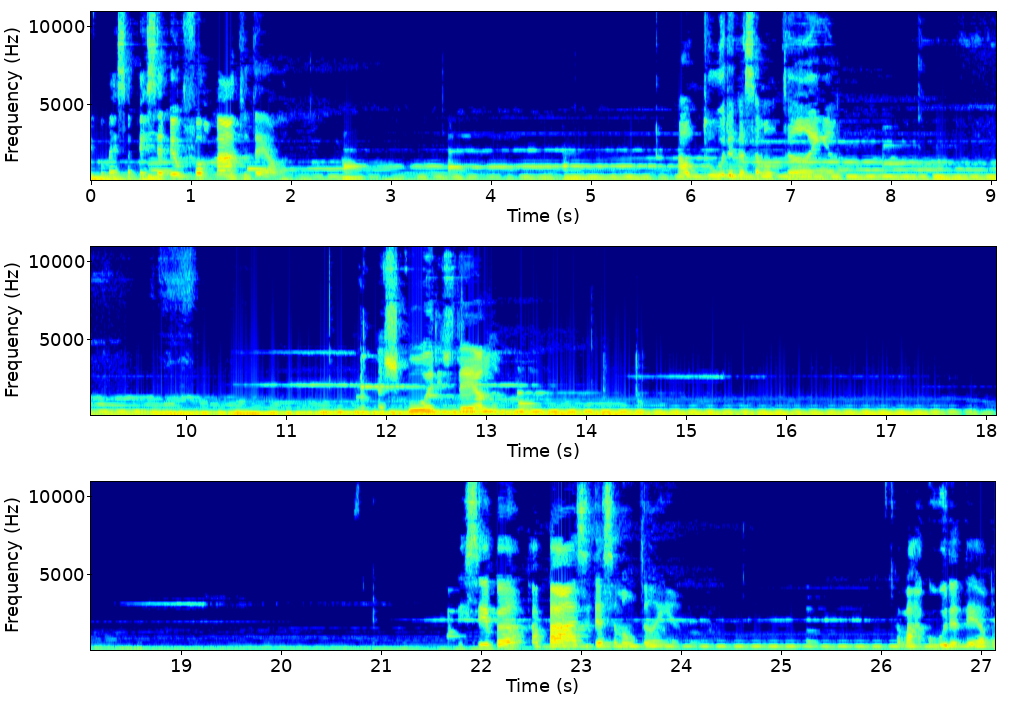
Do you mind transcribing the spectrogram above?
E comece a perceber o formato dela. a altura dessa montanha, as cores dela. Perceba a base dessa montanha, a largura dela.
